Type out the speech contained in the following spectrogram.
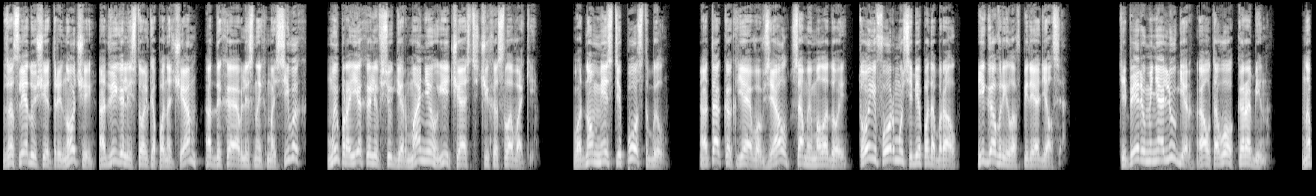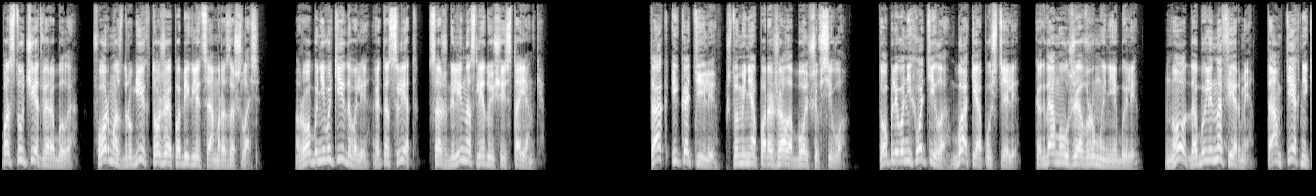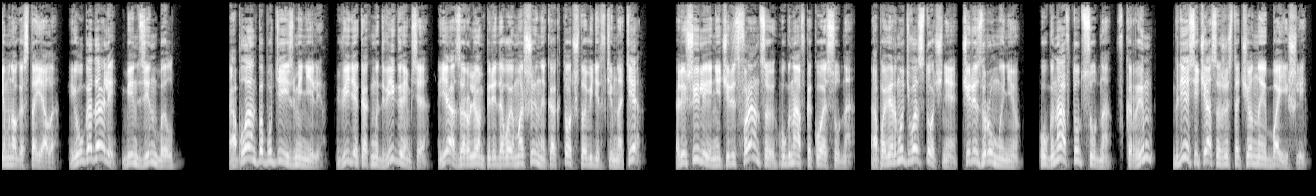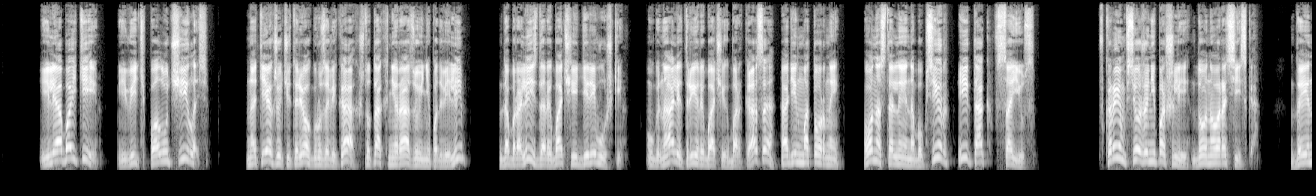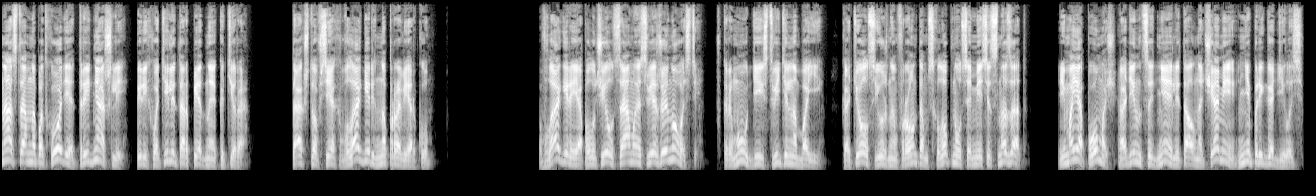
За следующие три ночи, а двигались только по ночам, отдыхая в лесных массивах, мы проехали всю Германию и часть Чехословакии. В одном месте пост был, а так как я его взял, самый молодой, то и форму себе подобрал, и Гаврилов переоделся. Теперь у меня люгер, а у того карабин. На посту четверо было. Форма с других тоже по беглецам разошлась. Робы не выкидывали, это след, сожгли на следующей стоянке. Так и катили, что меня поражало больше всего. Топлива не хватило, баки опустели, когда мы уже в Румынии были. Но добыли на ферме, там техники много стояло. И угадали, бензин был. А план по пути изменили. Видя, как мы двигаемся, я за рулем передовой машины, как тот, что видит в темноте, решили не через Францию, угнав какое судно, а повернуть восточнее, через Румынию, угнав тут судно, в Крым, где сейчас ожесточенные бои шли. Или обойти, и ведь получилось. на тех же четырех грузовиках, что так ни разу и не подвели, добрались до рыбачьей деревушки. Угнали три рыбачьих баркаса, один моторный, он остальные на буксир и так в союз. В Крым все же не пошли, до Новороссийска. Да и нас там на подходе три дня шли, перехватили торпедные катера. Так что всех в лагерь на проверку. В лагере я получил самые свежие новости. В Крыму действительно бои. Котел с Южным фронтом схлопнулся месяц назад. И моя помощь, 11 дней летал ночами, не пригодилась.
